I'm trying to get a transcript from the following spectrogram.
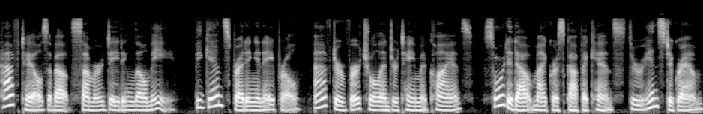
Half tales about summer dating Lil Meech began spreading in April after virtual entertainment clients sorted out microscopic hints through Instagram.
